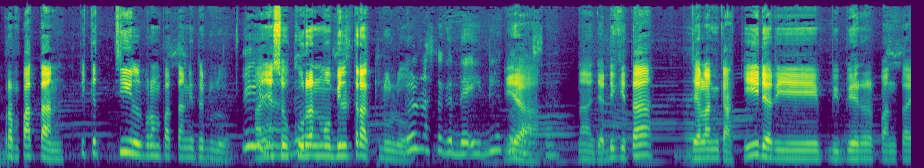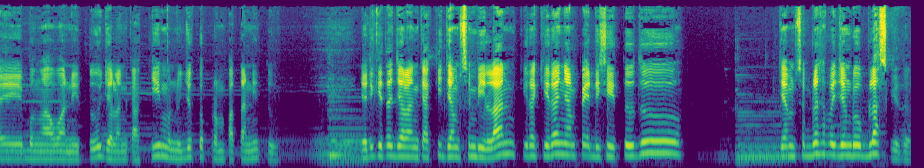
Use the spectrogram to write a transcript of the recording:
perempatan, tapi kecil perempatan itu dulu. Iya, Hanya seukuran mobil truk dulu. dulu segede ini Iya. Nah, jadi kita jalan kaki dari bibir pantai Bengawan itu jalan kaki menuju ke perempatan itu. Jadi kita jalan kaki jam 9, kira-kira nyampe di situ tuh jam 11 sampai jam 12 gitu.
